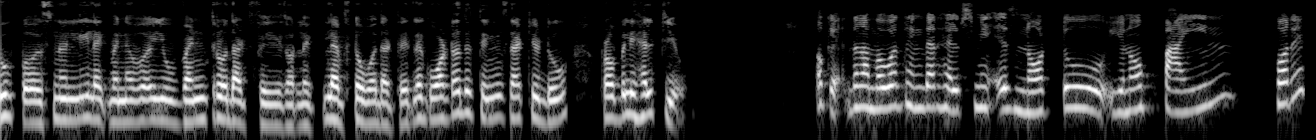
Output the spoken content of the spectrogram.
do personally? Like whenever you went through that phase or like left over that phase, like what are the things that you do probably help you? Okay, the number one thing that helps me is not to, you know, pine for it.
